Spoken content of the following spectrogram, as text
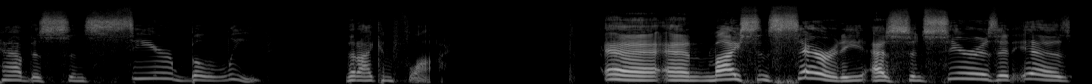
have this sincere belief that I can fly. And my sincerity, as sincere as it is,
